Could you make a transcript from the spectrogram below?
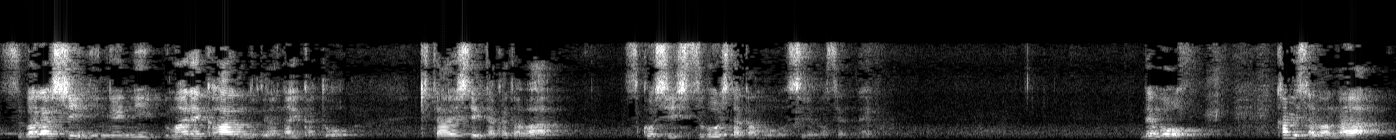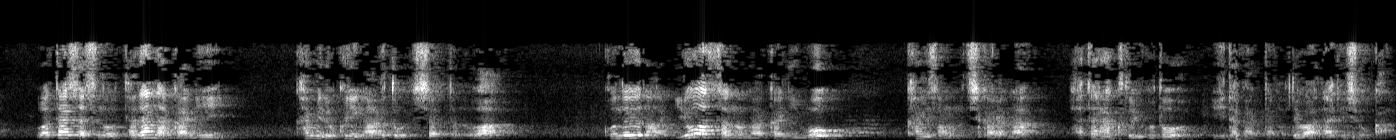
素晴らしい人間に生まれ変わるのではないかと期待していた方は少し失望したかもしれませんね。でも神様が私たちのただ中に神の国があるとおっしゃったのはこのような弱さの中にも神様の力が働くということを言いたかったのではないでしょうか。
